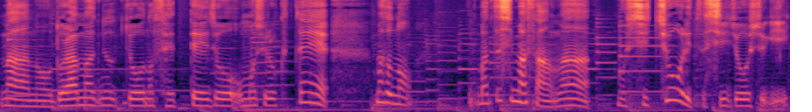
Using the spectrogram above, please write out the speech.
まあ、あのドラマ上の設定上面白くて、まあ、その松島さんはもう視聴率至上主義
